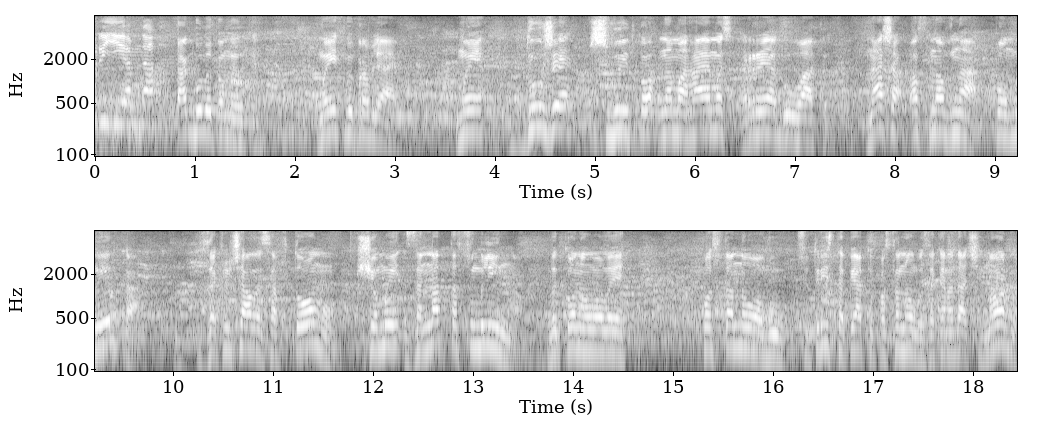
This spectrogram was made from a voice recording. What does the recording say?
приємна. Так були помилки. Ми їх виправляємо. Ми дуже швидко намагаємось реагувати. Наша основна помилка заключалася в тому, що ми занадто сумлінно виконували постанову, цю 305 постанову законодавчі норми,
